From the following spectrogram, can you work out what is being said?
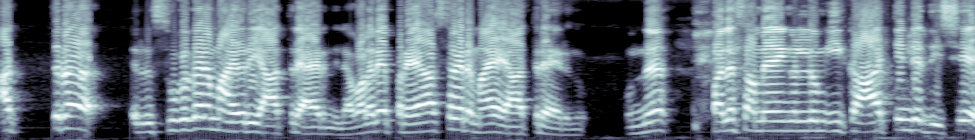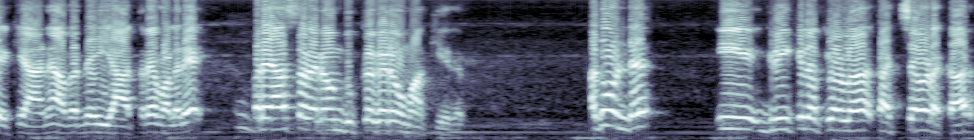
അത്ര സുഖകരമായ ഒരു യാത്ര ആയിരുന്നില്ല വളരെ പ്രയാസകരമായ യാത്രയായിരുന്നു. ഒന്ന് പല സമയങ്ങളിലും ഈ കാറ്റിന്റെ ദിശയൊക്കെയാണ് അവരുടെ ഈ യാത്രയെ വളരെ പ്രയാസകരവും ദുഃഖകരവുമാക്കിയത്. അതുകൊണ്ട് ഈ ഗ്രീക്കിലൊക്കെയുള്ള കച്ചവടക്കാർ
